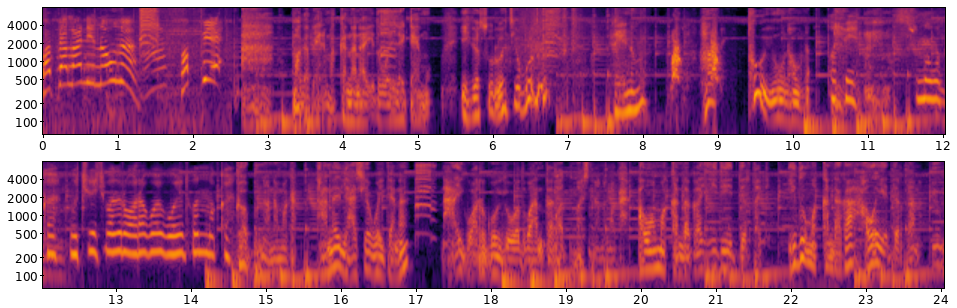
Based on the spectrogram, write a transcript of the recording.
ಪಪ್ಪಿ ಅಲ್ಲ ನೀನ್ ಅವನು? ಪಪ್ಪಿ ಮಗ ಬೇರೆ ಮಕ್ಕಂದನ ಇದು ಒಳ್ಳೆ ಟೈಮು ಈಗ ಸುರು ಹಚ್ಕೋಬೋದು ರೇಣು ಥೂ ಇವನವನ ಪಪ್ಪಿ ಸುಮ್ಮ ಮಕ್ಕ ಹುಚ್ಚಿ ಹುಚ್ಚಿ ಬಂದ್ರೆ ಹೊರಗೆ ಹೋಗಿ ಒಯ್ದು ಬಂದ್ ಮಕ್ಕ. ಕಬ್ಬು ನನ್ನ ಮಗ. ತಾನೇ ಇಲ್ಲಿ ಹಾಸಿಗೆ ಹೋಯ್ತಾನ ನಾ ಈಗ ಹೊರಗೆ ಹೋಗಿ ಓದ್ವಾ ಅಂತ ಬದ್ಮಾಸ್ ನನ್ನ ಮಗ. ಅವ ಮಕ್ಕಂದಾಗ ಇದು ಎದ್ದಿರ್ತೈತಿ. ಇದು ಮಕ್ಕಂದಾಗ ಅವ ಎದ್ದಿರ್ತಾನ. ಇವ್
